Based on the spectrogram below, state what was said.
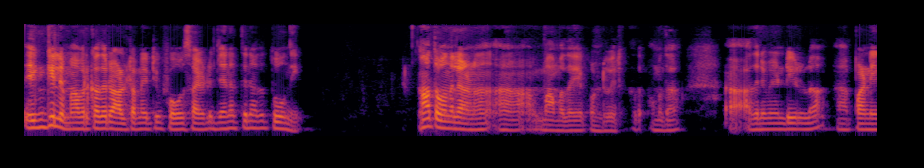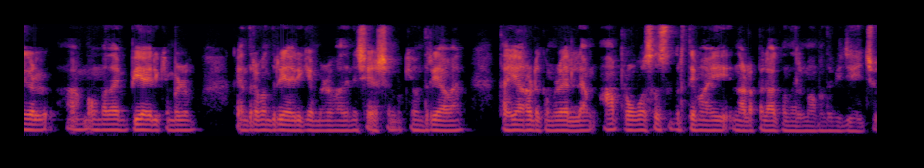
എങ്കിലും അവർക്കതൊരു ആൾട്ടർനേറ്റീവ് ഫോഴ്സായിട്ട് ജനത്തിന് അത് തോന്നി. ആ തോന്നലാണ് മമതയെ കൊണ്ടുവരുന്നത്. മമത അതിനുവേണ്ടിയുള്ള പണികൾ മമത എം പി ആയിരിക്കുമ്പോഴും കേന്ദ്രമന്ത്രി ആയിരിക്കുമ്പോഴും അതിനുശേഷം മുഖ്യമന്ത്രിയാവാൻ തയ്യാറെടുക്കുമ്പോഴും എല്ലാം ആ പ്രോസസ്സ് കൃത്യമായി നടപ്പിലാക്കുന്നതിൽ മമത വിജയിച്ചു.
